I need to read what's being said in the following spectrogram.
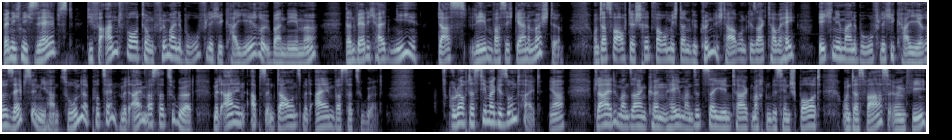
wenn ich nicht selbst die Verantwortung für meine berufliche Karriere übernehme, dann werde ich halt nie das leben, was ich gerne möchte. Und das war auch der Schritt, warum ich dann gekündigt habe und gesagt habe, hey, ich nehme meine berufliche Karriere selbst in die Hand, zu 100 Prozent, mit allem, was dazugehört, mit allen Ups und Downs, mit allem, was dazugehört. Oder auch das Thema Gesundheit, ja. Klar hätte man sagen können, hey, man sitzt da jeden Tag, macht ein bisschen Sport und das war's irgendwie.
